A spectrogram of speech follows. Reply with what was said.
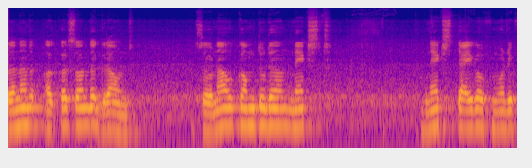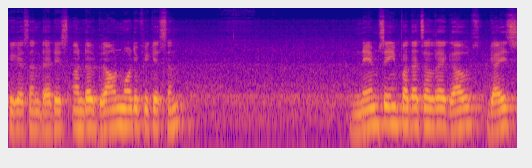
runner occurs on the ground so now come to the next next type of modification that is underground modification नेम से ही पता चल रहा है गाउस गाइस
